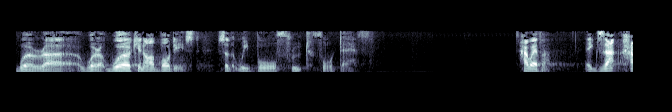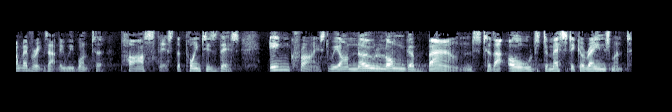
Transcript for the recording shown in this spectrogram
were, uh, were at work in our bodies so that we bore fruit for death. However, however exactly we want to pass this, the point is this in Christ, we are no longer bound to that old domestic arrangement.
